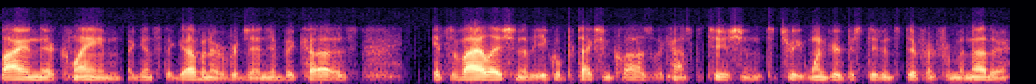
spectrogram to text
buying their claim against the governor of Virginia because it's a violation of the Equal Protection Clause of the Constitution to treat one group of students different from another.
